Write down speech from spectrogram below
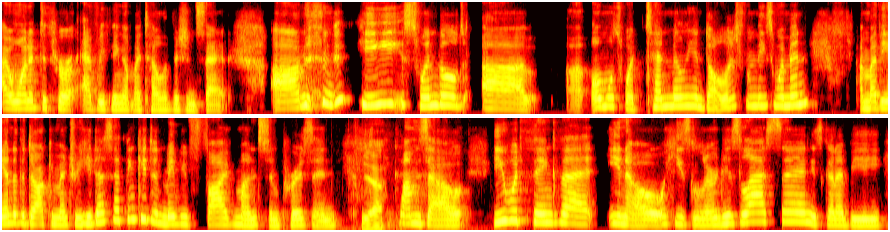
I wanted to throw everything at my television set. Um, he swindled uh, uh, almost what ten million dollars from these women, and by the end of the documentary, he does. I think he did maybe five months in prison. Yeah. He comes out. You would think that you know he's learned his lesson. He's going to be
